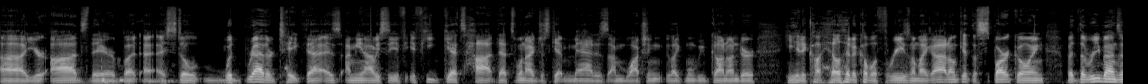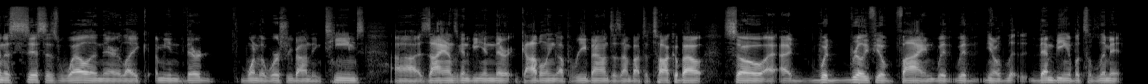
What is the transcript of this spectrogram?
uh, your odds there, but I, I, still would rather take that as. I mean, obviously, if, if he gets hot, that's when I just get mad. As I'm watching, like when we've gone under, he hit a he'll hit a couple of threes, and I'm like, ah, I don't get the spark going. But the rebounds and assists as well in there, like I mean, they're one of the worst rebounding teams. Uh, Zion's going to be in there gobbling up rebounds, as I'm about to talk about. So I, I would really feel fine with with you know li- them being able to limit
